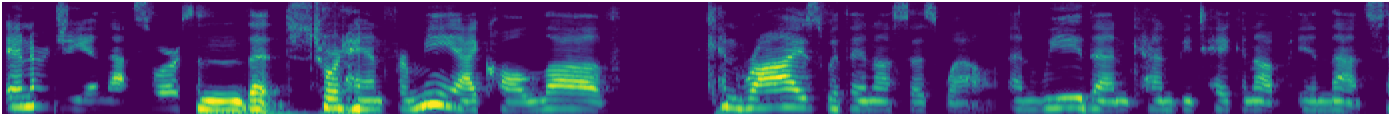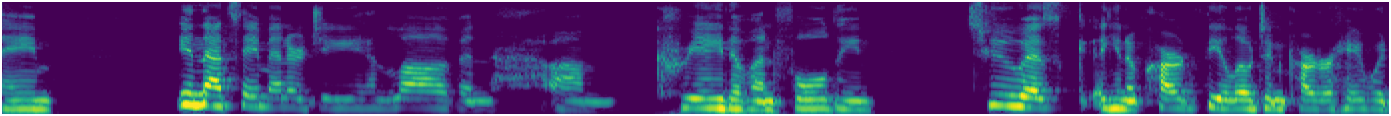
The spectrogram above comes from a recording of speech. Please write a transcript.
energy and that source, and that shorthand for me, I call love, can rise within us as well. And we then can be taken up in that same in that same energy and love and um, creative unfolding to as you know theologian carter heyward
